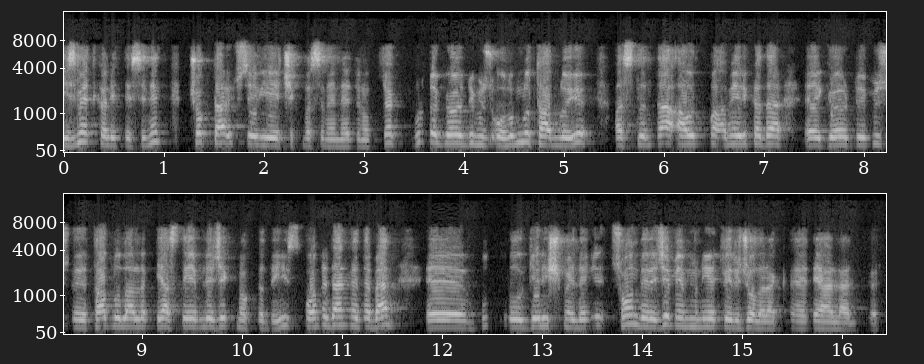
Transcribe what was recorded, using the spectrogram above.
hizmet kalitesinin çok daha üst seviyeye çıkmasına neden olacak. Burada gördüğümüz olumlu tabloyu aslında Avrupa, Amerika'da e, gördüğümüz e, tablolarla kıyaslayabilecek noktadayız. O nedenle de ben e, bu, bu gelişmeleri son derece memnuniyet verici olarak e, değerlendiriyorum.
